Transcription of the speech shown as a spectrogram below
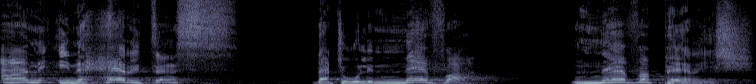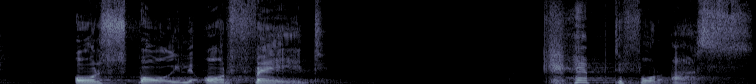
an inheritance that will never, never perish or spoil or fade, kept for us.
